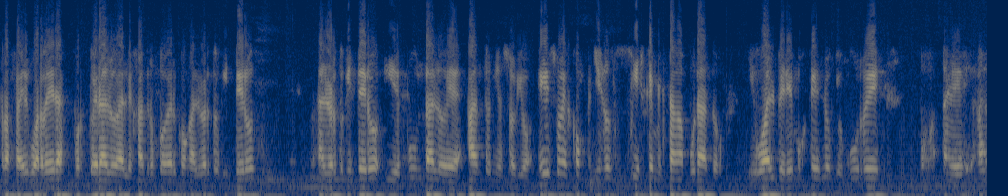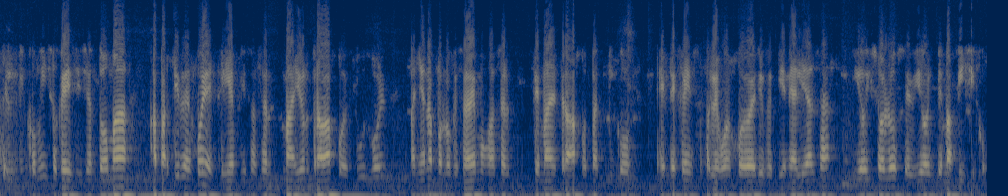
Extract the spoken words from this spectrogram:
Rafael Guardera, por fuera lo de Alejandro Jover con Alberto Quinteros, Alberto Quintero y de punta lo de Antonio Osorio. Eso es, compañeros, si es que me están apurando. Igual veremos qué es lo que ocurre eh, ante el comiso, qué decisión toma a partir del jueves, que ya empieza a hacer mayor trabajo de fútbol. Mañana, por lo que sabemos, va a ser tema de trabajo táctico en defensa por el buen juego aéreo que tiene Alianza y hoy solo se vio el tema físico.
